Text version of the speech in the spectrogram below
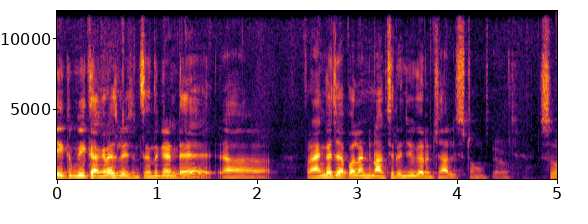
మీకు మీ కంగ్రాచులేషన్స్ ఎందుకంటే ఫ్రాంక్గా చెప్పాలంటే నాకు చిరంజీవి గారిని చాలా ఇష్టం. సో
